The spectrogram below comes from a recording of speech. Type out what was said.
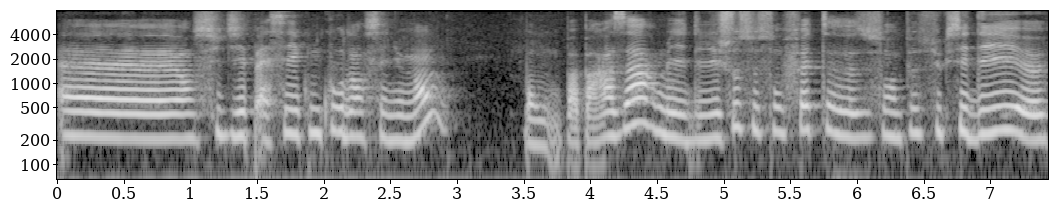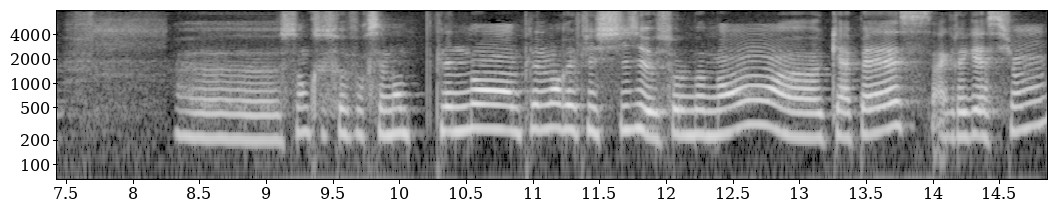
ensuite, j'ai passé les concours d'enseignement bon, pas par hasard, mais les choses se sont faites, euh, se sont un peu succédées euh, euh, sans que ce soit forcément pleinement, pleinement réfléchi sur le moment. CAPES, agrégation.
